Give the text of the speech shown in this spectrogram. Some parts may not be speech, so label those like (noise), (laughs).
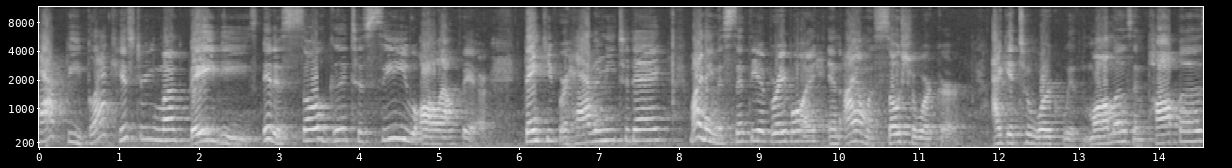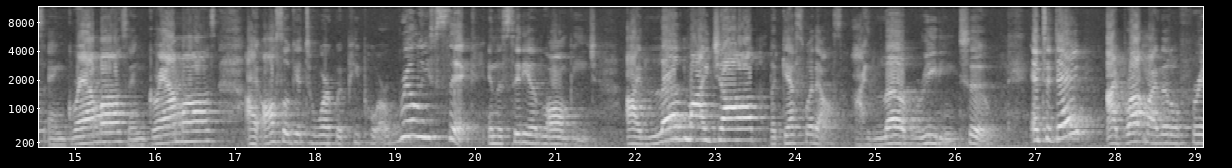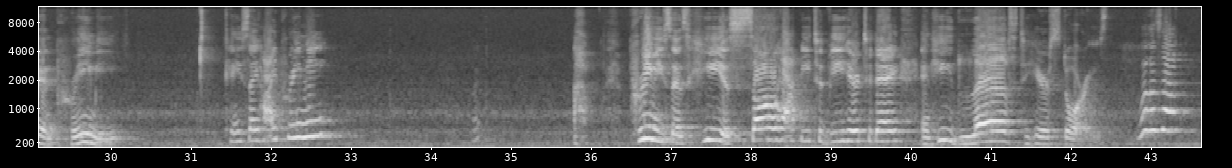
Happy Black History Month babies. It is so good to see you all out there. Thank you for having me today. My name is Cynthia Brayboy and I am a social worker. I get to work with mamas and papas and grandmas and grandmas. I also get to work with people who are really sick in the city of Long Beach. I love my job, but guess what else? I love reading too. And today, I brought my little friend Preemie. Can you say hi, Preemie? Oh, Preemie says he is so happy to be here today and he loves to hear stories. What is that?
